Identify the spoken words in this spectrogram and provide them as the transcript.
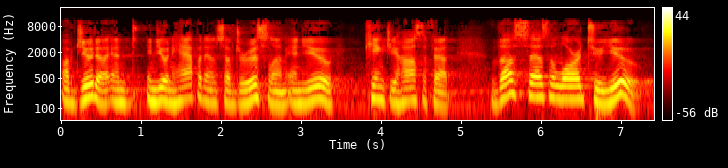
of Judah and, and you inhabitants of Jerusalem and you, King Jehoshaphat, thus says the Lord to you.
